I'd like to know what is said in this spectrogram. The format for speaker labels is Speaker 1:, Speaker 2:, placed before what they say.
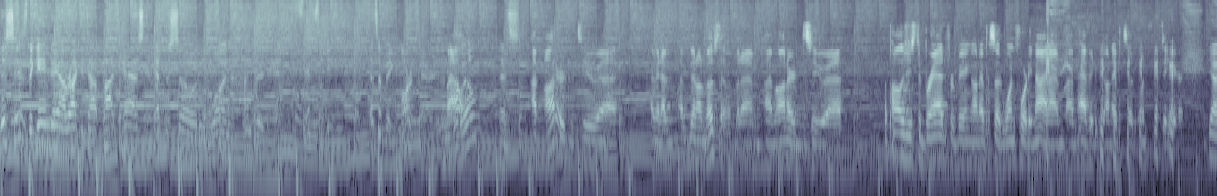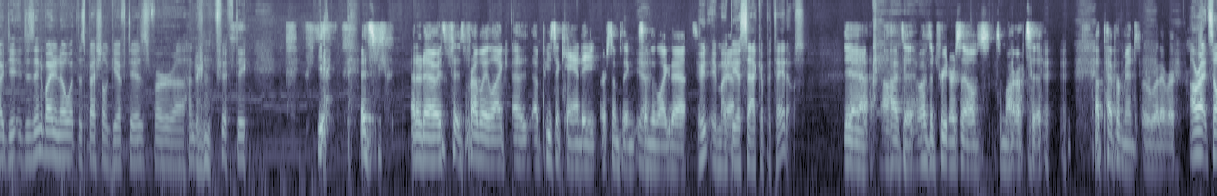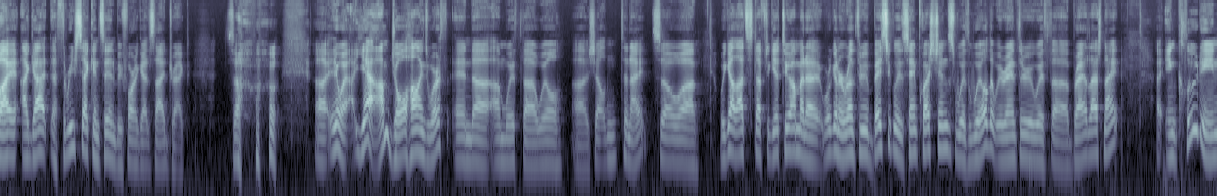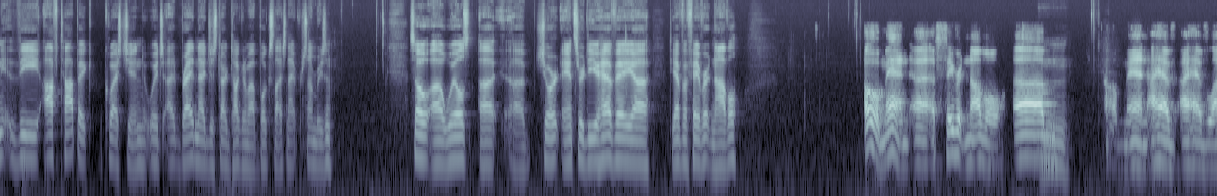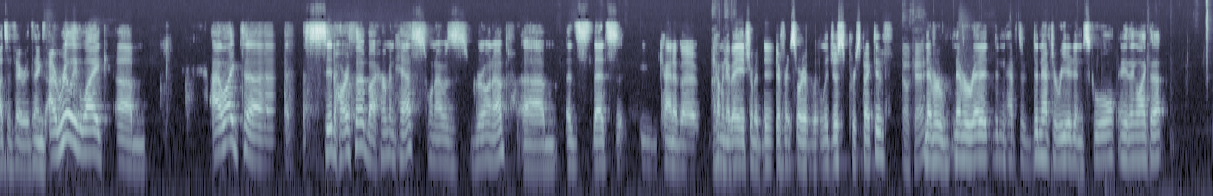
Speaker 1: This is the Game Day on Rocky Top podcast, episode 150. That's a big mark there, isn't
Speaker 2: Wow.
Speaker 1: it, Will? That's
Speaker 2: I'm honored to. Uh, I mean, I've, I've been on most of them, but I'm I'm honored to. Uh, apologies to Brad for being on episode 149. I'm I'm happy to be on episode 150 here.
Speaker 1: yeah. d does anybody know what the special gift is for uh, 150?
Speaker 2: Yeah, it's. I don't know. It's it's probably like a, a piece of candy or something
Speaker 1: Yeah.
Speaker 2: something like that.
Speaker 1: It, it might
Speaker 2: Yeah.
Speaker 1: be a sack of potatoes.
Speaker 2: Yeah, I'll have to we'll have to treat ourselves tomorrow to a peppermint or whatever.
Speaker 1: All right, so I, I got uh, three seconds in before I got sidetracked. So uh, anyway, yeah, I'm Joel Hollingsworth, and uh, I'm with uh, Will uh, Shelton tonight. So uh, we got lots of stuff to get to. I'm gonna we're gonna run through basically the same questions with Will that we ran through with uh, Brad last night, uh, including the off-topic question, which I, Brad and I just started talking about books last night for some reason. So, uh, Will's uh, uh, short answer: Do you have a uh, do you have a favorite novel?
Speaker 2: Oh man, uh, a favorite novel. Um,
Speaker 1: Mm.
Speaker 2: Oh man, I have I have lots of favorite things. I really like um, I liked uh, Siddhartha by Herman Hesse when I was growing up. Um, that's that's kind of a coming of age from a different sort of religious perspective.
Speaker 1: Okay.
Speaker 2: Never never read it. Didn't have to didn't have to read it in school. Anything like that.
